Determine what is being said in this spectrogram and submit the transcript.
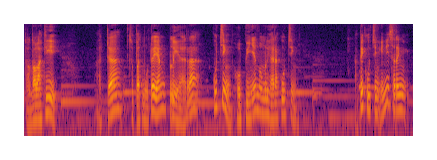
Contoh lagi, ada sobat muda yang pelihara kucing, hobinya memelihara kucing. Tapi kucing ini sering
